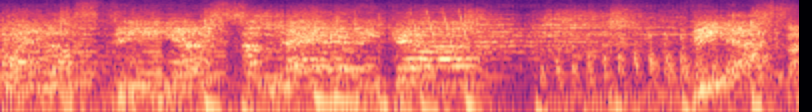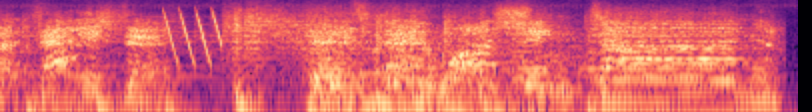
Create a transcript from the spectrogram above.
Buenos días América, vía satélite desde Washington.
